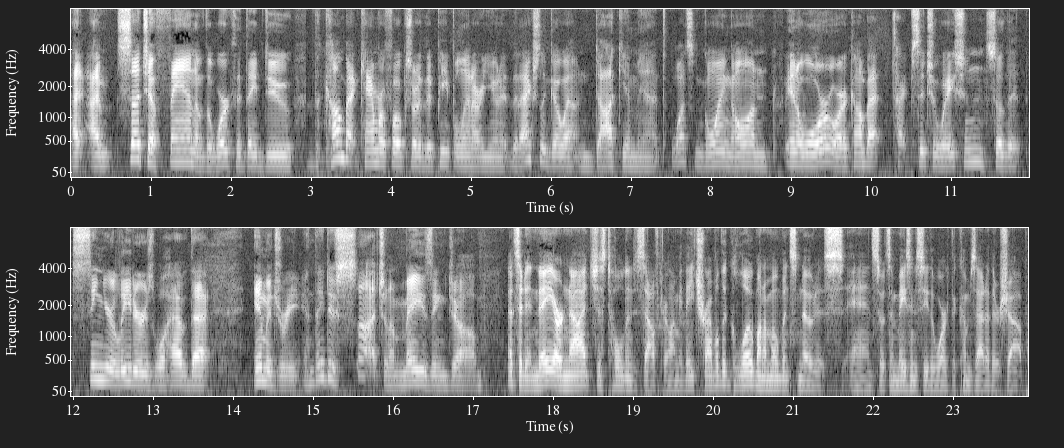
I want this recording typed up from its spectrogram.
I, I'm such a fan of the work that they do. The combat camera folks are the people in our unit that actually go out and document what's going on in a war or a combat type situation so that senior leaders will have that imagery. And they do such an amazing job. That's it. And they are not just holding to South Carolina. I mean, they travel the globe on a moment's notice. And so it's amazing to see the work that comes out of their shop.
